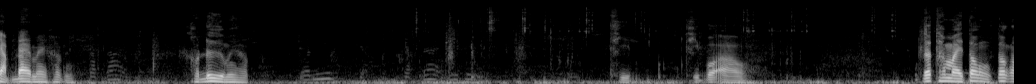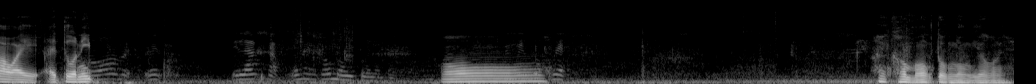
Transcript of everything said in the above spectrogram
จับได้ไหมครับนี่ จับได้เขาดื้อไหมครับ ตัวนี้จับได้ที่ที่ถีบถีบบ่เอา แล้วทำไมต้องต้องเอาไอ้ไอ้ตัวนี้อ๋อเวเวเวลาขับก็ให้เขามองตรงค่ะอ๋อไม่ให้บอกแวกให้เขามองตรงอย่างเดียวเลยเฮ้อ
